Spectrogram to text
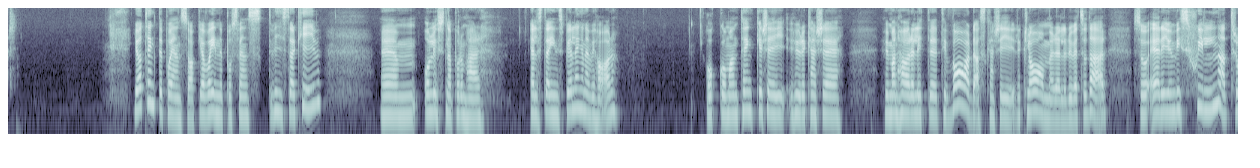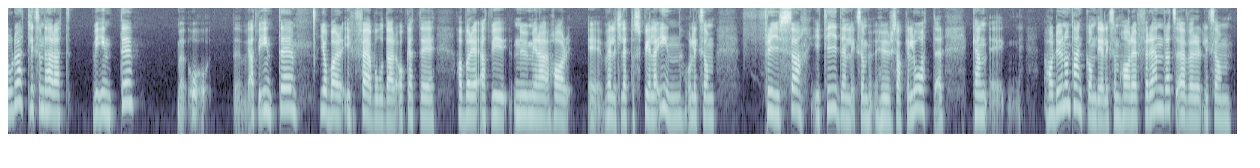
Jag tänkte på en sak. Jag var inne på Svenskt visarkiv um, och lyssna på de här äldsta inspelningarna vi har. Och om man tänker sig hur det kanske hur man hör det lite till vardags, kanske i reklamer eller du vet sådär, så är det ju en viss skillnad. Tror du att liksom det här att vi inte... Och, att vi inte jobbar i fäbodar och att, det har börjat, att vi numera har eh, väldigt lätt att spela in och liksom frysa i tiden liksom, hur saker låter. Kan, eh, har du någon tanke om det? Liksom, har det förändrats över liksom,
